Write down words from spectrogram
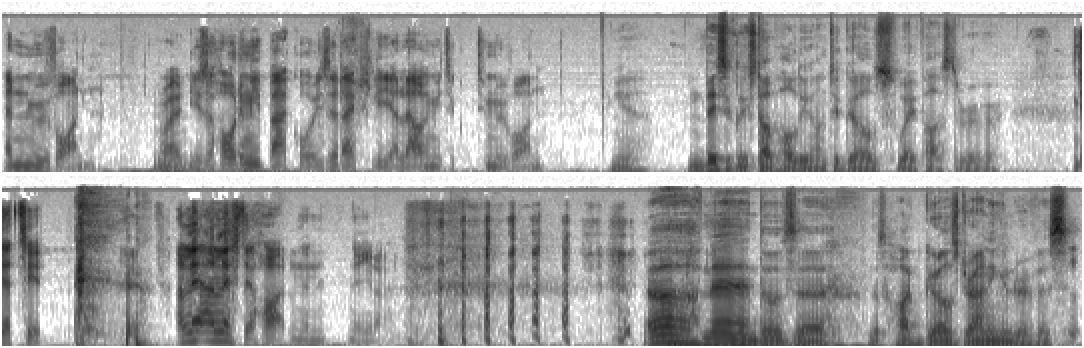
and move on? Right? Mm. Is it holding me back or is it actually allowing me to, to move on? Yeah. And basically stop holding on to girls way past the river. That's it. unless, unless they're hot and then, you know. oh man, those uh, those hot girls drowning in rivers.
